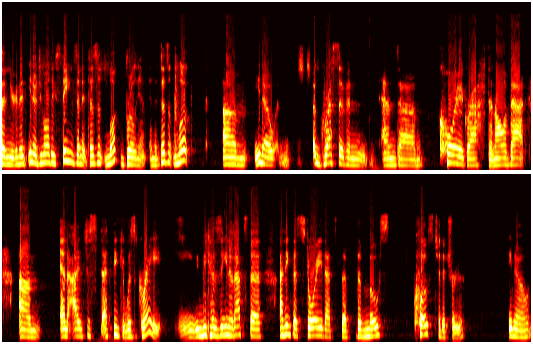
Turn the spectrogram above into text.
and you're going to you know do all these things and it doesn't look brilliant and it doesn't look um, you know aggressive and and um, choreographed and all of that. Um, and I just I think it was great because you know that's the I think the story that's the the most close to the truth. You know,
